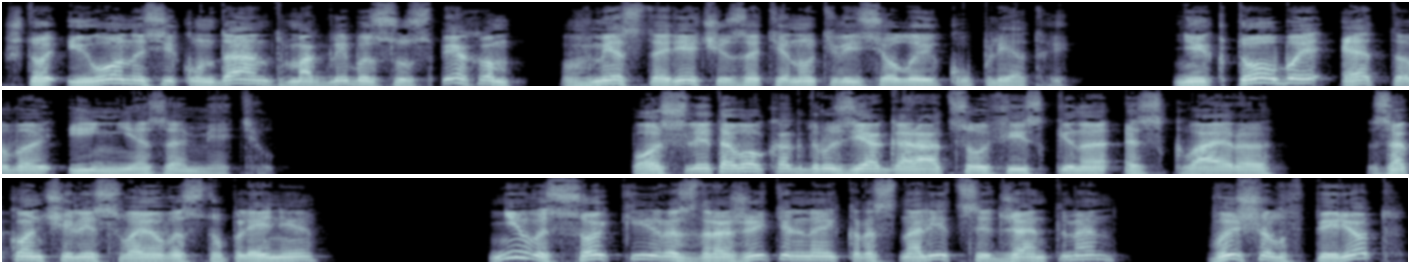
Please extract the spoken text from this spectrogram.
что и он, и секундант могли бы с успехом вместо речи затянуть веселые куплеты никто бы этого и не заметил. После того, как друзья Горацио Фискина Эсквайра закончили свое выступление, невысокий, раздражительный, краснолицый джентльмен вышел вперед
